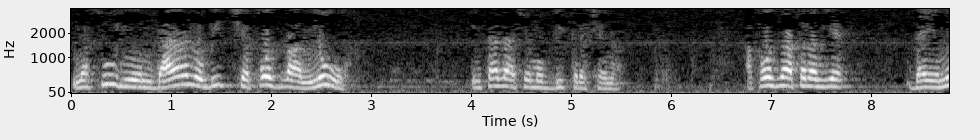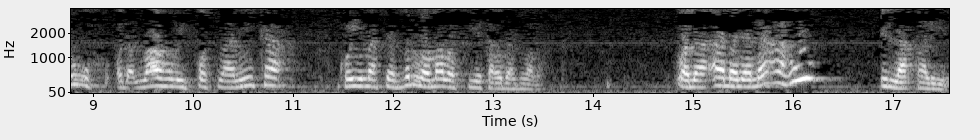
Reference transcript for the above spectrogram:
na sudnjem danu bit će pozvan Nuh i tada će mu biti rečeno. A poznato nam je da je Nuh od Allahovih poslanika kojima se vrlo malo svijeta odazvalo. وَمَا آمَنَ مَعَهُ إِلَّا قَلِيلٌ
